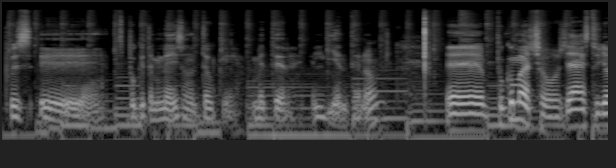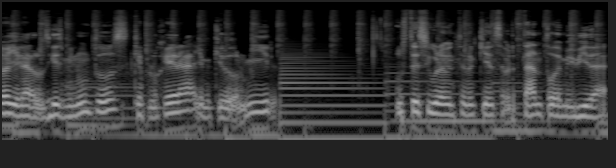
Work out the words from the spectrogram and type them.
pues eh, es porque también ahí es donde tengo que meter el diente, ¿no? Eh, poco más, chavos. Ya esto ya va a llegar a los 10 minutos. Qué flojera, yo me quiero dormir. Ustedes seguramente no quieren saber tanto de mi vida.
